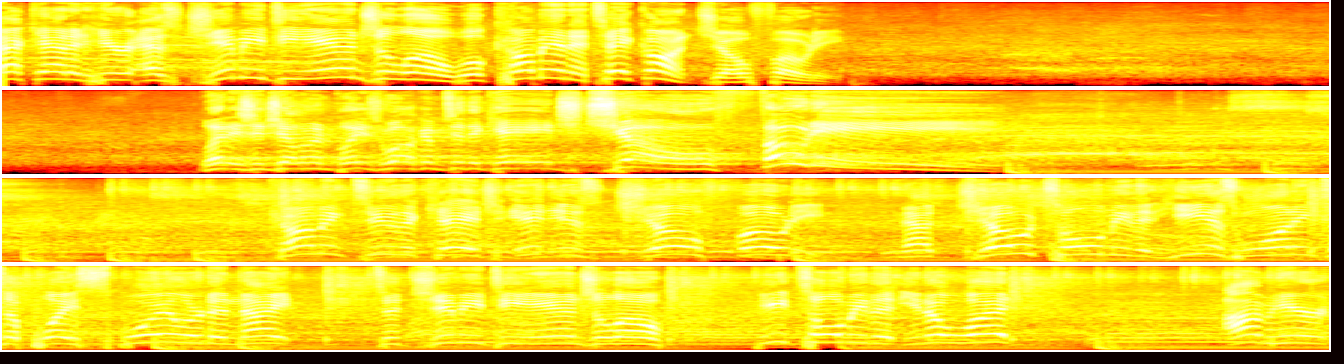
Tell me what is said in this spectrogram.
back at it here as Jimmy D'Angelo will come in and take on Joe Foti. Ladies and gentlemen, please welcome to the cage Joe Foti. Coming to the cage, it is Joe Foti. Now, Joe told me that he is wanting to play spoiler tonight to Jimmy D'Angelo. He told me that, you know what? I'm here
